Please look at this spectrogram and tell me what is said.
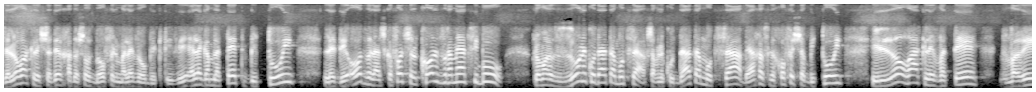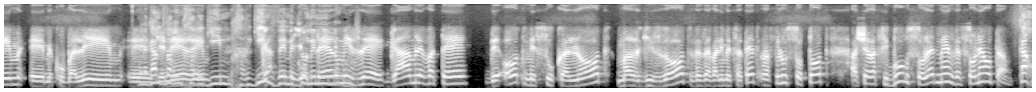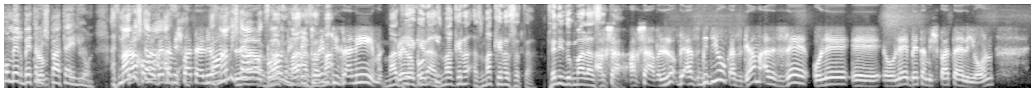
זה לא רק לשדר חדשות באופן מלא ואובייקטיבי, אלא גם לתת ביטוי לדעות ולהשקפות של כל זרמי הציבור. כלומר, זו נקודת המוצא. עכשיו, נקודת המוצא ביחס לחופש הביטוי היא לא רק לבטא דברים אה, מקובלים, אה, אלא גם גנריים. דברים חריגים, חריגים ומקוממים יותר מאוד. מזה, גם לבטא דעות מסוכנות, מרגיזות, וזה, ואני מצטט, ואפילו סוטות, אשר הציבור סולד מהן ושונא אותם. כך אומר בית לא- המשפט העליון. אז מה כך המשטרה... אומר בית אז- המשפט אז העליון? לרבות ביטויים גזעניים. מה תהיה לרבות כן, אז מה כן, אז מה כן הסתה? תן לי דוגמה להסתה. עכשיו, עכשיו לא, אז בדיוק, אז גם על זה עונה, אה, עונה בית המשפט העליון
